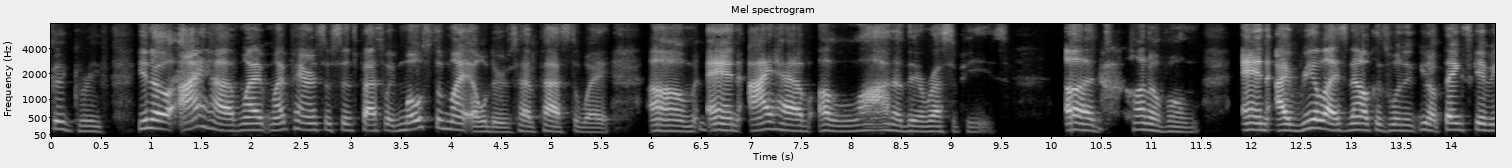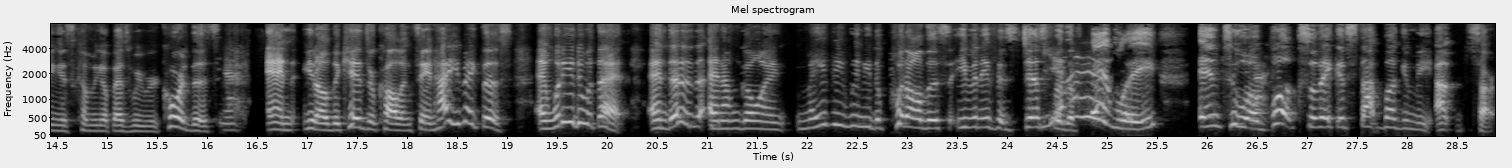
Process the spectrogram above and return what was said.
Good grief. You know, I have my my parents have since passed away. Most of my elders have passed away. Um, Mhm. and I have a lot of their recipes, a ton of them. And I realize now because when you know Thanksgiving is coming up as we record this, yeah and you know the kids are calling saying, "How do you make this? And what do you do with that?" And da, da, da," and I'm going, maybe we need to put all this, even if it's just for the family, into a Yes. book so they can stop bugging me. I'm sorry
